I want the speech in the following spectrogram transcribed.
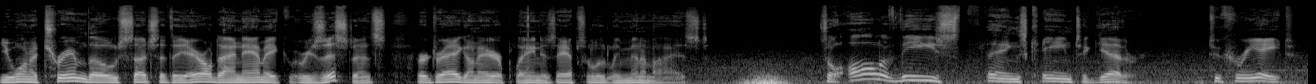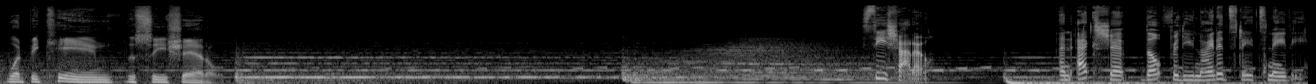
You want to trim those such that the aerodynamic resistance or drag on the airplane is absolutely minimized. So, all of these things came together to create what became the Sea Shadow. Sea Shadow, an X ship built for the United States Navy.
